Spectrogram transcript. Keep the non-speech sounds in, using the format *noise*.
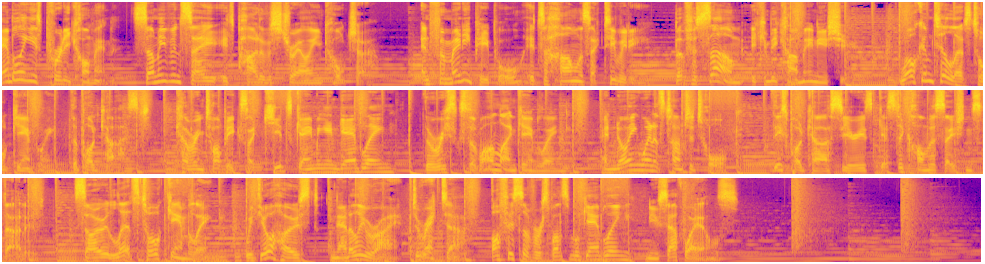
Gambling is pretty common. Some even say it's part of Australian culture. And for many people, it's a harmless activity, but for some, it can become an issue. Welcome to Let's Talk Gambling, the podcast, covering topics like kids gaming and gambling, the risks of online gambling, and knowing when it's time to talk. This podcast series gets the conversation started. So let's talk gambling with your host, Natalie Wright, Director, Office of Responsible Gambling, New South Wales.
